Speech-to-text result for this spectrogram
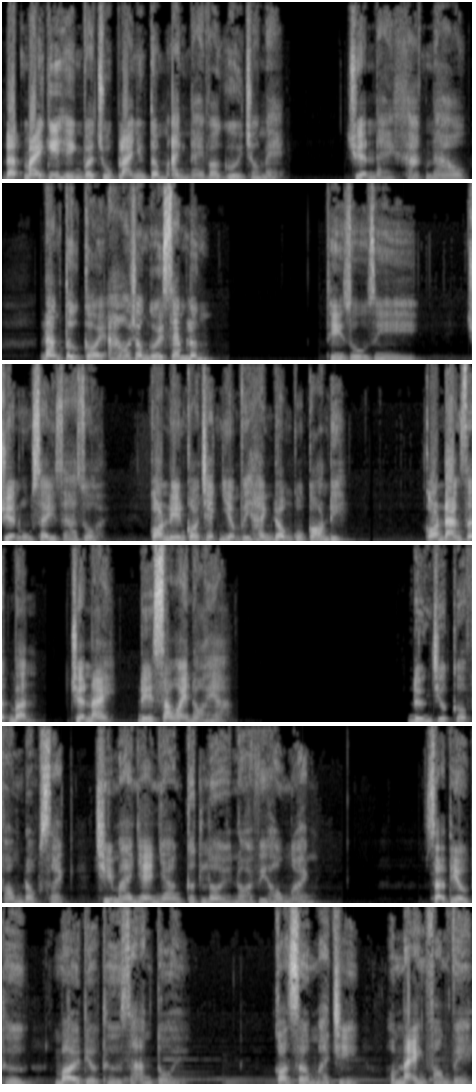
đặt máy ghi hình và chụp lại những tấm ảnh này và gửi cho mẹ. Chuyện này khác nào đang tự cởi áo cho người xem lưng. Thì dù gì, chuyện cũng xảy ra rồi. Con nên có trách nhiệm với hành động của con đi. Con đang rất bận. Chuyện này để sau hãy nói à? Đứng trước cửa phòng đọc sách, chị Mai nhẹ nhàng cất lời nói với Hồng Anh. Dạ tiểu thư, mời tiểu thư ra ăn tối. Còn sớm mà chị, hôm nay anh Phong về,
